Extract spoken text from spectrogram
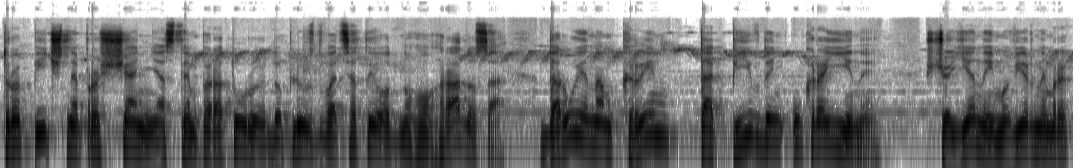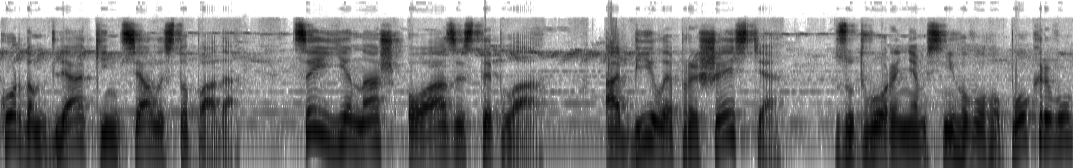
Тропічне прощання з температурою до плюс 21 градуса дарує нам Крим та південь України, що є неймовірним рекордом для кінця листопада. Це і є наш оазис тепла, а біле пришестя з утворенням снігового покриву,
